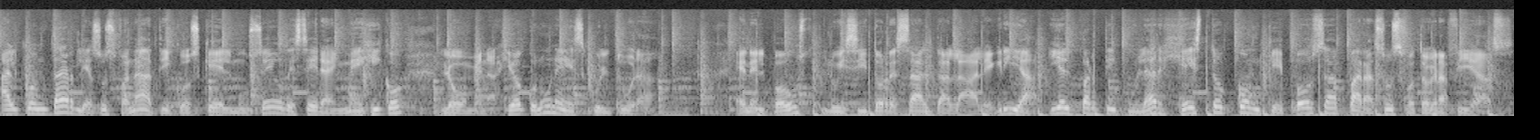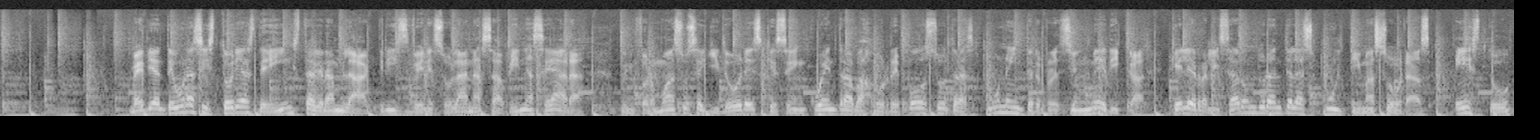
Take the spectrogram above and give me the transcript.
al contarle a sus fanáticos que el Museo de Cera en México lo homenajeó con una escultura. En el post, Luisito resalta la alegría y el particular gesto con que posa para sus fotografías. Mediante unas historias de Instagram, la actriz venezolana Sabrina Seara informó a sus seguidores que se encuentra bajo reposo tras una intervención médica que le realizaron durante las últimas horas. Esto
